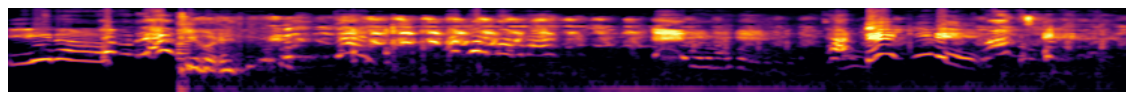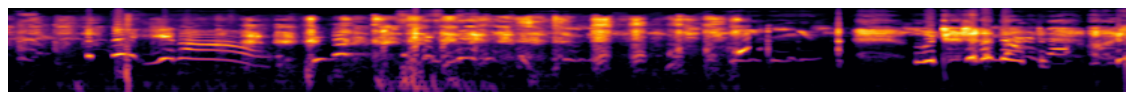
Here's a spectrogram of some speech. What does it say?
ইরা। দে কি রে? ইরা। ওটা না ওটা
